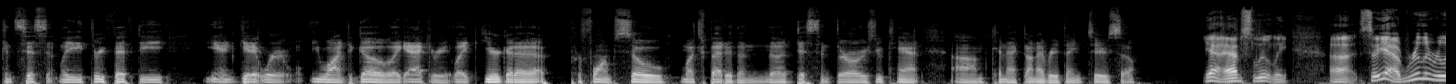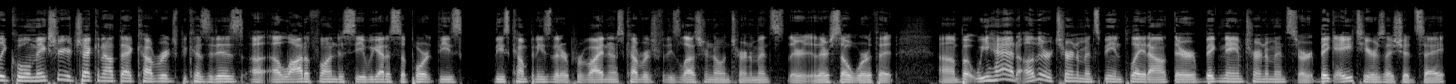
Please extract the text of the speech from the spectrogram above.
consistently, 350, and get it where you want it to go, like accurate, like you're gonna perform so much better than the distant throwers who can't um, connect on everything too. So. Yeah, absolutely. Uh, so yeah, really, really cool. Make sure you're checking out that coverage because it is a, a lot of fun to see. We got to support these these companies that are providing us coverage for these lesser known tournaments. They're they're so worth it. Uh, but we had other tournaments being played out there, big name tournaments or big A tiers, I should say.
